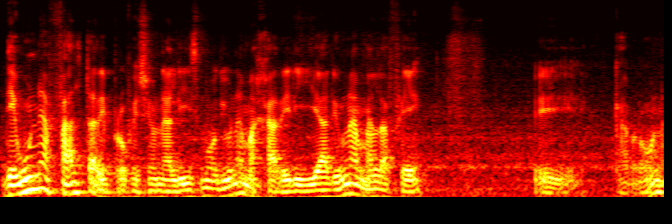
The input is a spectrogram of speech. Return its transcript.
De una falta de profesionalismo, de una majadería, de una mala fe, eh, cabrona.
